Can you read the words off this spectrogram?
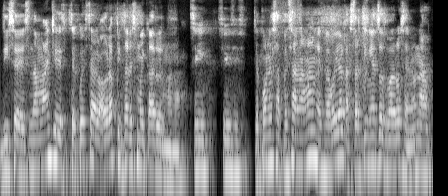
Dices, no manches, te cuesta, ahora pintar es muy caro, hermano. Sí, sí, sí. sí. Te pones a pensar, no mames, me voy a gastar 500 varos en una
